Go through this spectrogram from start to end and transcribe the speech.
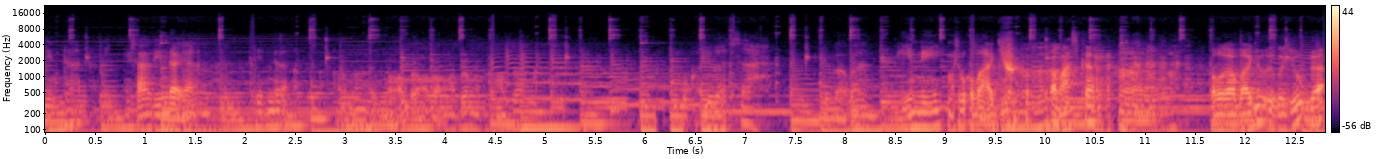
Linda. Misal Linda ya. Linda. Oh, ngobrol-ngobrol ngobrol-ngobrol. Buka juga sah apa ini masih buka baju buka masker Oh. Kalau buka baju gue juga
